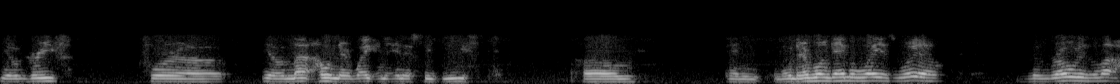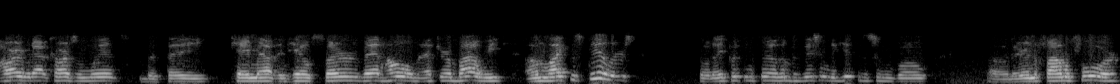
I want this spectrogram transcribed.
you know, grief for uh, you know not holding their weight in the NFC East. Um, and you know, they're one game away as well. The road is a lot harder without Carson Wentz, but they came out and held serve at home after a bye week, unlike the Steelers. So they put themselves in position to get to the Super Bowl. Uh, they're in the Final Four.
